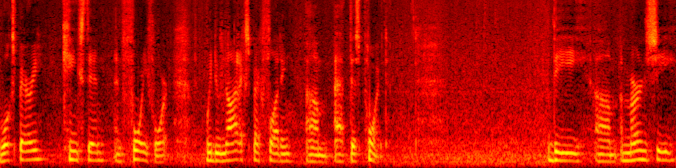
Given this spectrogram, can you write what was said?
Wilkes-Barre, Kingston, and Forty Fort, we do not expect flooding um, at this point the um, emergency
